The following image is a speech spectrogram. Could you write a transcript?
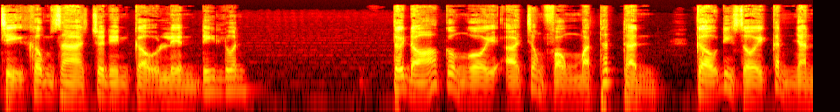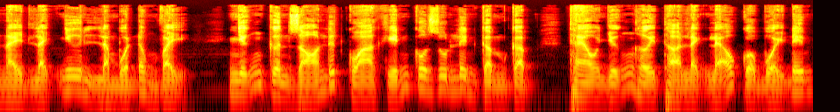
chị không ra cho nên cậu liền đi luôn. Tới đó cô ngồi ở trong phòng mà thất thần. Cậu đi rồi căn nhà này lạnh như là mùa đông vậy. Những cơn gió lướt qua khiến cô run lên cầm cập theo những hơi thở lạnh lẽo của buổi đêm.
